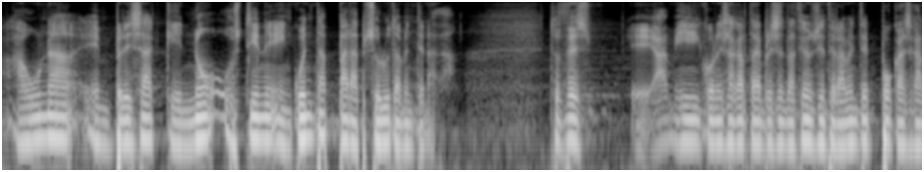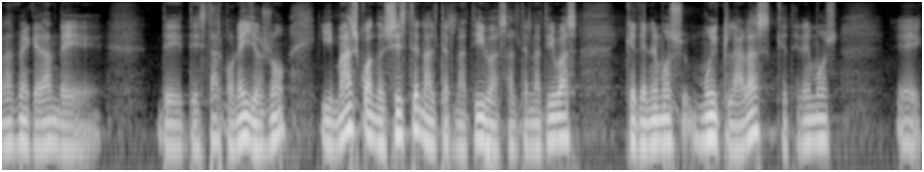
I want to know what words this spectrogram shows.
a una empresa que no os tiene en cuenta para absolutamente nada. Entonces, eh, a mí con esa carta de presentación, sinceramente, pocas ganas me quedan de, de, estar con ellos, ¿no? Y más cuando existen alternativas, alternativas que tenemos muy claras, que tenemos, eh,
